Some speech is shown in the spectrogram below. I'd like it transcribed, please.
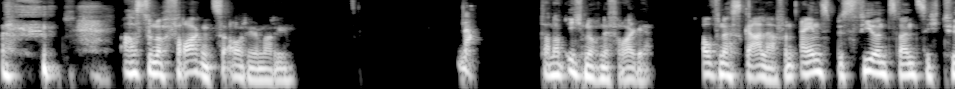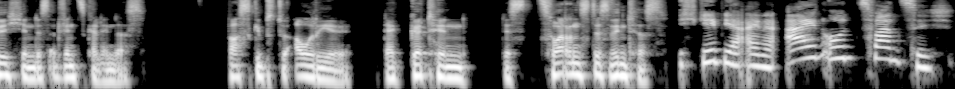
hast du noch Fragen zu Aurel Marie? Na. Dann habe ich noch eine Frage. Auf einer Skala von 1 bis 24 Türchen des Adventskalenders. Was gibst du Aurel, der Göttin des Zorns des Winters? Ich gebe ihr eine 21.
